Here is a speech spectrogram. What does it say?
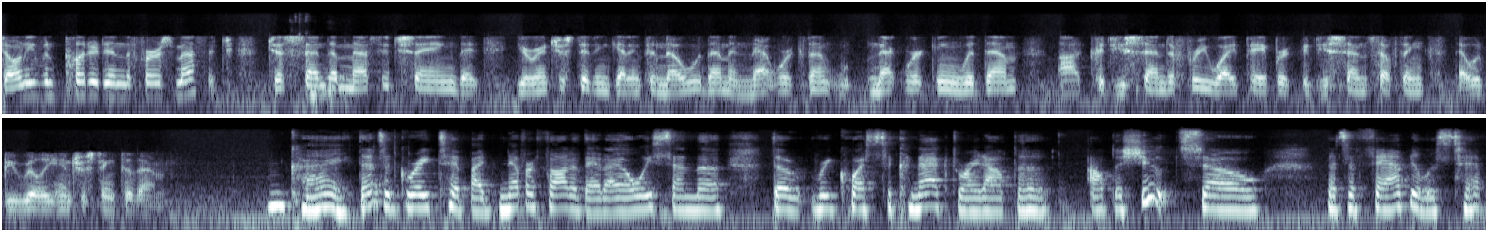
don't even put it in the first message. Just send a message saying that you're interested in getting to know them and network them, networking with them. Uh, could you send a free white paper? Could you send something that would be really interesting to them? Okay, that's a great tip. I'd never thought of that. I always send the the request to connect right out the out the chute. So that's a fabulous tip.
